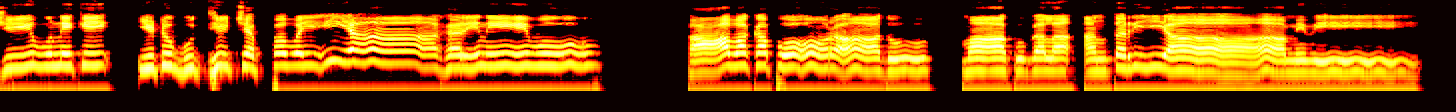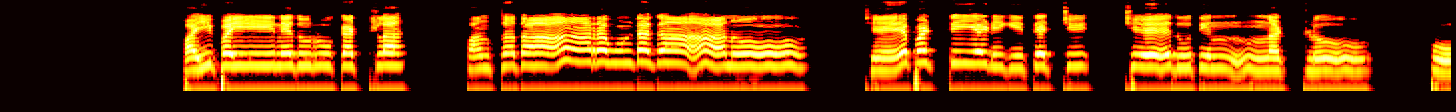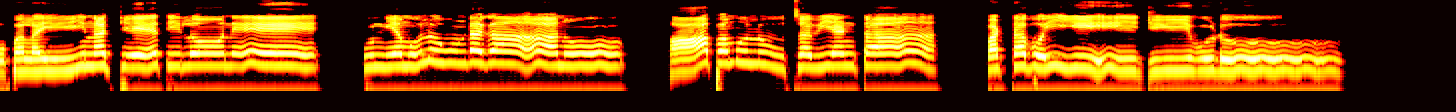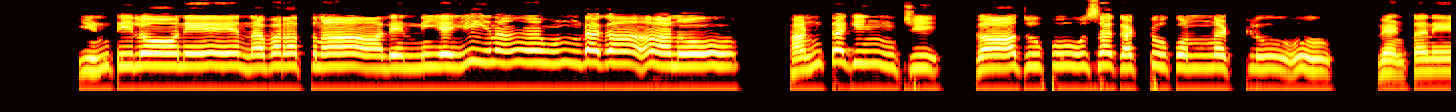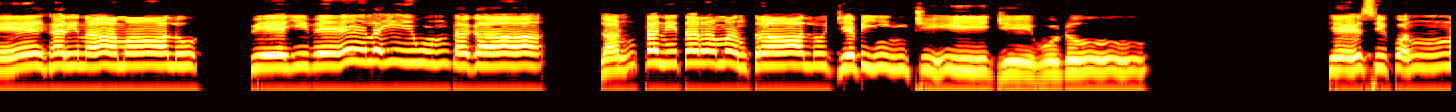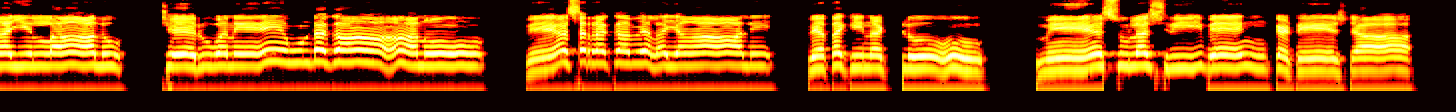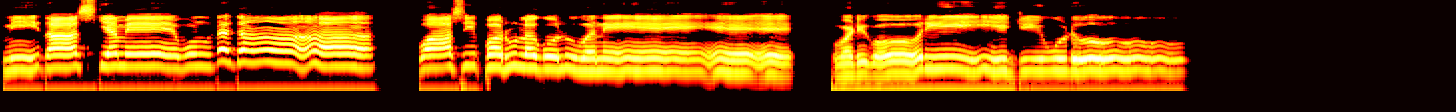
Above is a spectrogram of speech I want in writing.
జీవునికి ఇటు బుద్ధి చెప్పవయ్యా హరి నీవు. కావకపోరాదు మాకు గల అంతర్యామివి. పై పై నెదురు కట్ల పంచదార ఉండగాను చేపట్టి అడిగి తెచ్చి చేదు తిన్నట్లు. పూపలైన చేతిలోనే పుణ్యములు ఉండగాను పాపములు చవియంట పట్టబొయ్యి జీవుడు. ఇంటిలోనే నవరత్నాలెన్ని అయినా ఉండగాను కంటగించి గాజు పూస కట్టుకొన్నట్లు వెంటనే హరినామాలు వేయి వేలై ఉండగా జంటనితర మంత్రాలు జపించి జీవుడు. చేసి కొన్న ఇల్లాలు చేరువనే ఉండగాను వేసరక వెలయాలి వెతకినట్లు మేసుల శ్రీ వెంకటేశ మీ దాస్యమే ఉండగా వాసి పరుల గొలువనే. వడిగోరీ జీవుడు.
